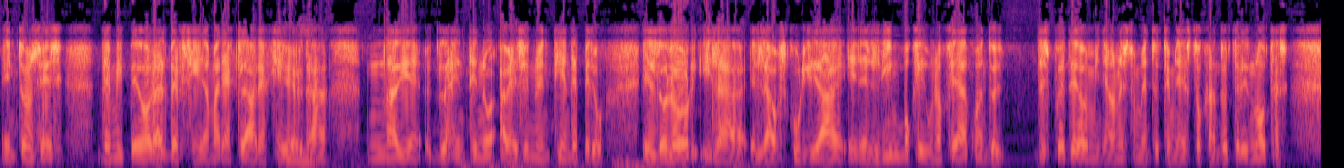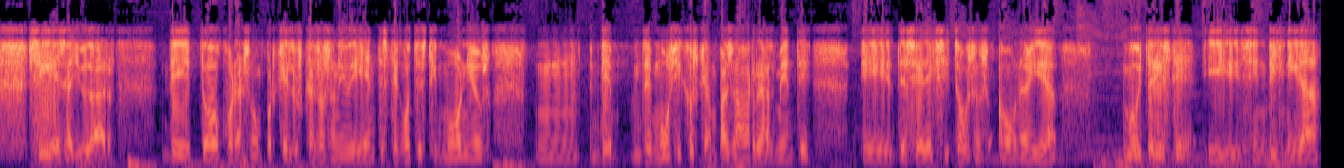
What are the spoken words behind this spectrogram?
Entonces, de mi peor adversidad, María Clara, que de verdad nadie, la gente no, a veces no entiende, pero el dolor y la, la oscuridad en el limbo que uno queda cuando después de dominar un instrumento terminas tocando tres notas, sí es ayudar de todo corazón porque los casos son evidentes, tengo testimonios mm, de, de músicos que han pasado realmente eh, de ser exitosos a una vida muy triste y sin dignidad.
